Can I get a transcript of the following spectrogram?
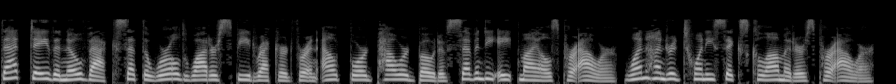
That day the Novak set the world water speed record for an outboard powered boat of 78 miles per hour 126 kilometers per hour.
